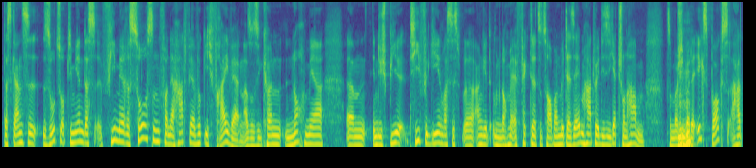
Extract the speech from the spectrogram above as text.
das Ganze so zu optimieren, dass viel mehr Ressourcen von der Hardware wirklich frei werden. Also sie können noch mehr ähm, in die Spieltiefe gehen, was es äh, angeht, um noch mehr Effekte zu zaubern mit derselben Hardware, die sie jetzt schon haben. Zum Beispiel mhm. bei der Xbox hat,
